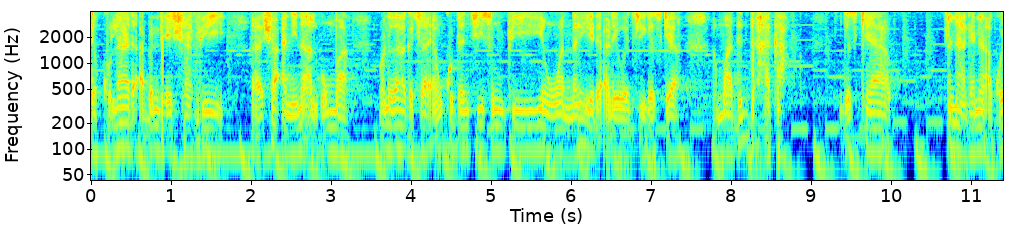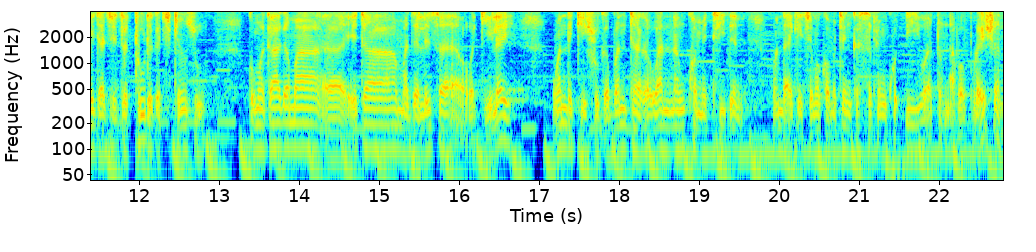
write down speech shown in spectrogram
da kula da abin da ya shafi sha'ani na al'umma. Wanda za ka cewa 'yan kudanci sun fi yin wannan da arewaci gaskiya. Amma duk da haka gaskiya ina ganin akwai jajirtattu daga cikinsu. Kuma ka gama ita majalisa wakilai wanda ke shugabantar wannan kwamiti din wanda ake ce kwamitin kasafin kuɗi wato appropriation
